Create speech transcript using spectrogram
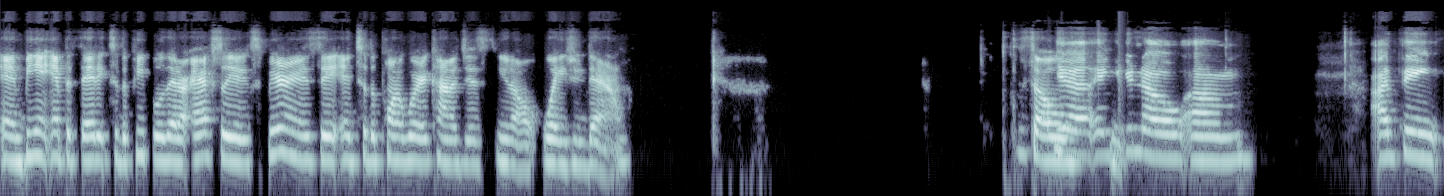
and being empathetic to the people that are actually experiencing it and to the point where it kind of just you know weighs you down so yeah and you know um i think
